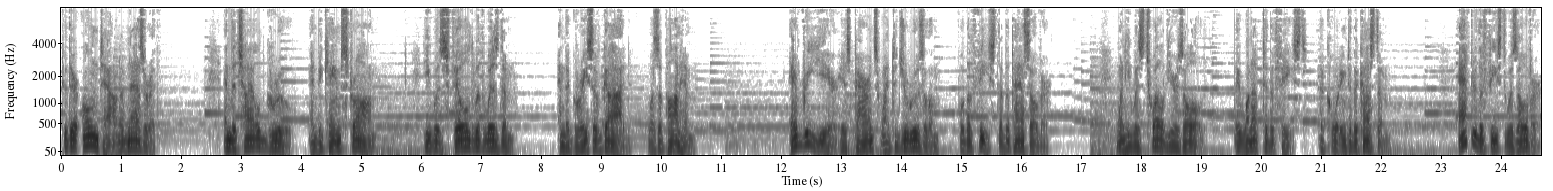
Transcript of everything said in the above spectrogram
to their own town of Nazareth. And the child grew and became strong. He was filled with wisdom, and the grace of God was upon him. Every year his parents went to Jerusalem for the feast of the Passover. When he was twelve years old, they went up to the feast, according to the custom. After the feast was over,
